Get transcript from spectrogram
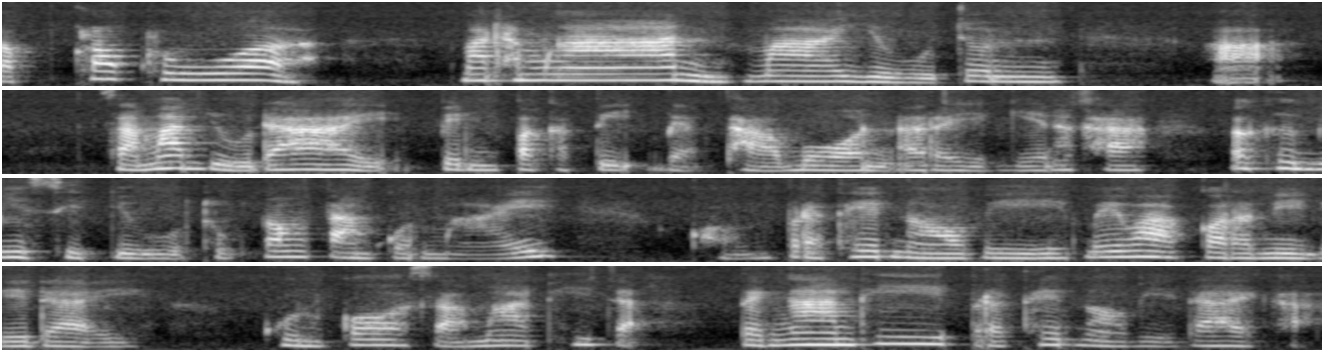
กับครอบครัว มาทำงาน มาอยู่จนสามารถอยู่ได้เป็นปกติแบบถาวรออะไรอย่างเงี้ยนะคะ ก็คือมีสิทธิ์อยู่ถูกต้องตามกฎหมาย ของประเทศนอร์เวย์ไม่ว่ากรณีใด ๆ คุณก็สามารถที่จะแต่งงานที่ประเทศนอร์เวย์ได้ค่ะ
